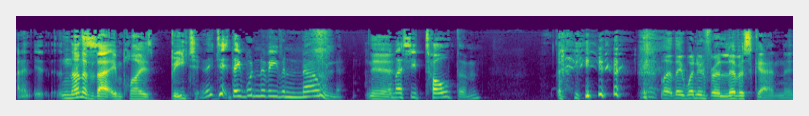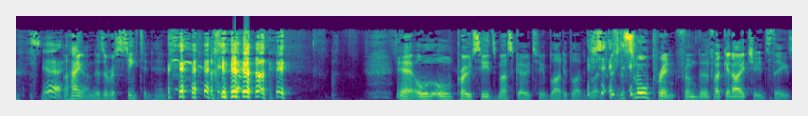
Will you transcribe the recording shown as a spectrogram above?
I don't, none of that implies beating. They did. They wouldn't have even known Yeah. unless you told them. like they went in for a liver scan. There's- Yeah. oh, hang on, there's a receipt in here. Yeah, all all proceeds must go to bloody bloody bloody. The small print from the fucking iTunes things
